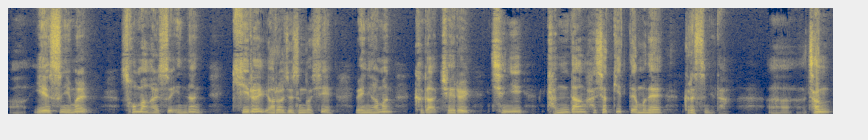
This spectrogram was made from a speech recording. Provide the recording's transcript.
아, 예수님을 소망할 수 있는 길을 열어주신 것이 왜냐하면 그가 죄를 친히 담당하셨기 때문에 그렇습니다. 아, 참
